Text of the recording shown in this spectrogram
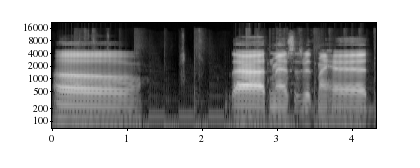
Oh, that messes with my head.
